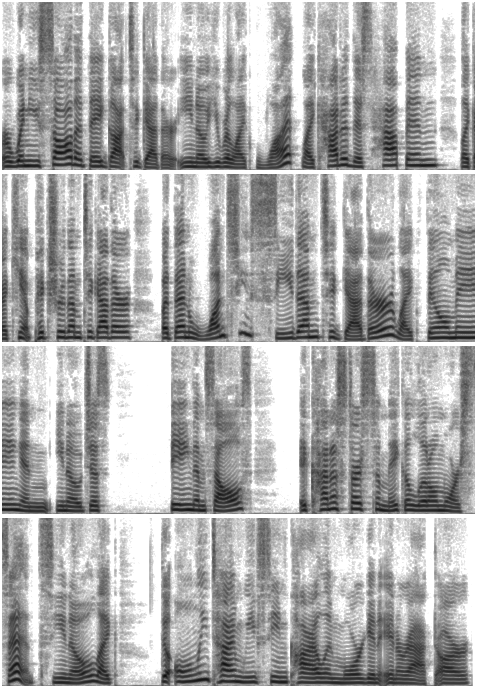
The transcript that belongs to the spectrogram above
or when you saw that they got together, you know, you were like, what? Like, how did this happen? Like, I can't picture them together. But then once you see them together, like filming and, you know, just being themselves, it kind of starts to make a little more sense, you know? Like, the only time we've seen Kyle and Morgan interact are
